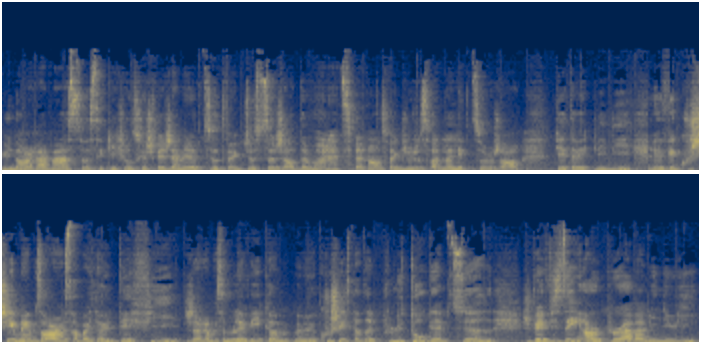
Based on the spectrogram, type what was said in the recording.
une heure avant, ça c'est quelque chose que je fais jamais d'habitude, fait que juste ça, j'ai hâte de voir la différence, fait que je vais juste faire de la lecture, genre, puis être avec Lily. Lever, coucher, mêmes heures, ça va être un défi. J'aurais aimé ça me lever comme me coucher, c'est-à-dire plus tôt que d'habitude. Je vais viser un peu avant minuit,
